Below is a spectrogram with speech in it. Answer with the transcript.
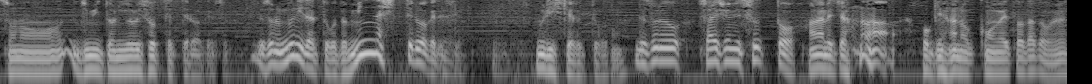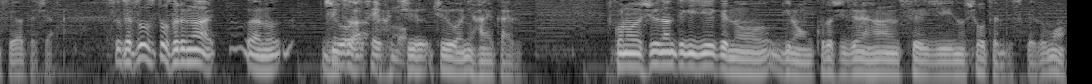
その自民党に寄り添っていってるわけですよ。でその無理だってことをみんな知ってるわけですよ。無理してるってことでそれを最初にすっと離れちゃうのは 沖縄の公明党だと思いますよ私は。そうするとそれがあの実は中央に跳ね返る。この集団的自衛権の議論今年前半政治の焦点ですけれども、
